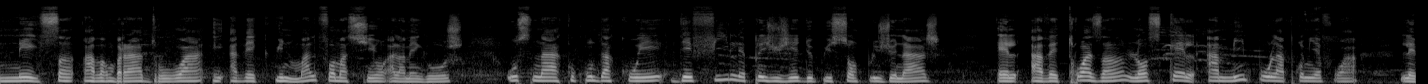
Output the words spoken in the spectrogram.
Né sans avant-bras droit et avec une malformation à la main gauche, Ousna Kukundakwe défie les préjugés depuis son plus jeune âge. Elle avait trois ans lorsqu'elle a mis pour la première fois les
